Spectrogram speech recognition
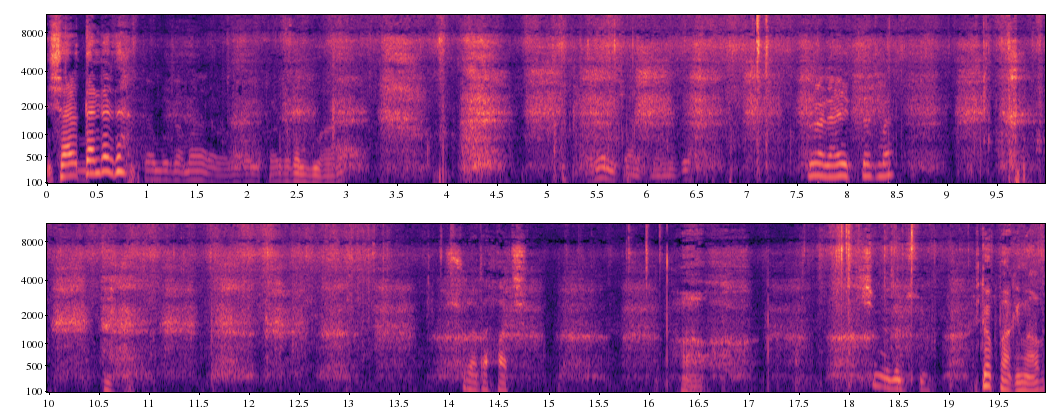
İşaretler nerede? Ben burada mağara var. Bakın yukarıda da mağara. Görüyor musun işaretlerimizi? Şöyle hiç dökme. Şurada haç. Şimdi döksün. Dök bakayım abi.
